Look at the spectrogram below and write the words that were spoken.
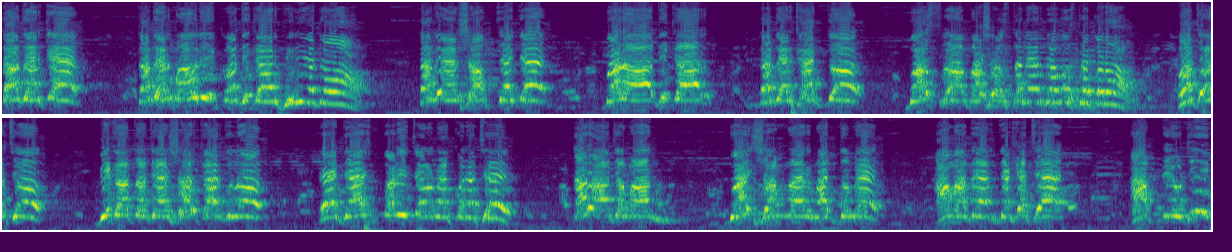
তাদেরকে তাদের মৌলিক অধিকার ফিরিয়ে দেওয়া তাদের সবচেয়ে বড় অধিকার তাদের খাদ্য, বস্ত্র, বাসস্থানের ব্যবস্থা করা। অথচ বিগত যে সরকারগুলো এই দেশ পরিচালনা করেছে, তারা যেমন বৈষম্যের মাধ্যমে আমাদের দেখেছে, আপনিও ঠিক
